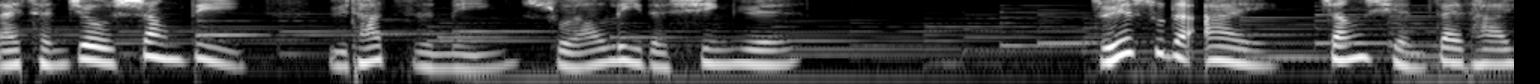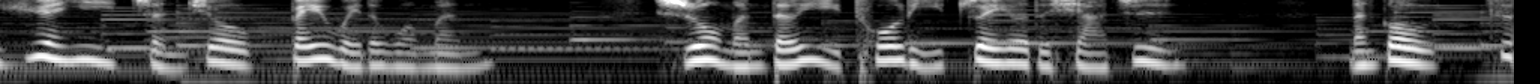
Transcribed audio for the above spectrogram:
来成就上帝与他子民所要立的新约。主耶稣的爱彰显在他愿意拯救卑微的我们，使我们得以脱离罪恶的辖制。能够自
